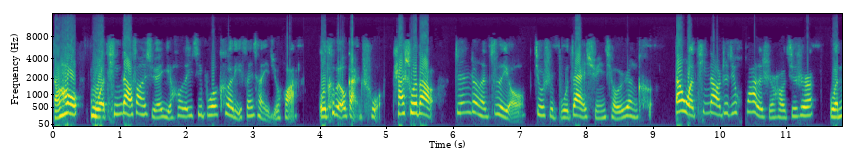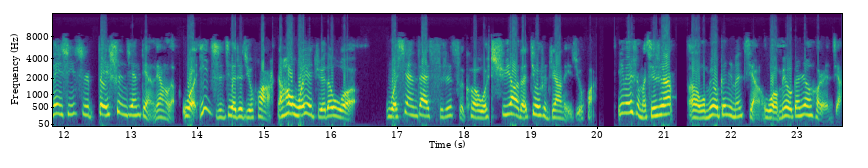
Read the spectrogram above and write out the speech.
然后我听到放学以后的一期播客里分享一句话，我特别有感触。他说到：“真正的自由就是不再寻求认可。”当我听到这句话的时候，其实我内心是被瞬间点亮了。我一直记得这句话，然后我也觉得我，我现在此时此刻我需要的就是这样的一句话。因为什么？其实，呃，我没有跟你们讲，我没有跟任何人讲，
